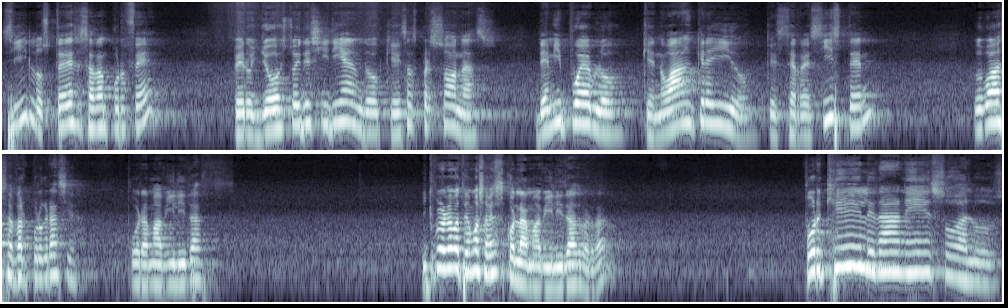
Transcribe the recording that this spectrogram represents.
Sí, los ustedes se salvan por fe. Pero yo estoy decidiendo que esas personas de mi pueblo que no han creído, que se resisten, los voy a salvar por gracia, por amabilidad. ¿Y qué problema tenemos a veces con la amabilidad, verdad? ¿Por qué le dan eso a los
